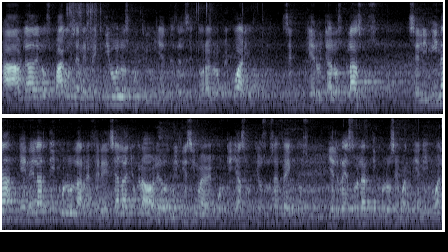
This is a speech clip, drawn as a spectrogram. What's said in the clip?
habla de los pagos en efectivo de los contribuyentes del sector agropecuario. Se cumplieron ya los plazos. Se elimina en el artículo la referencia al año grabable 2019 porque ya surgió sus efectos y el resto del artículo se mantiene igual.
